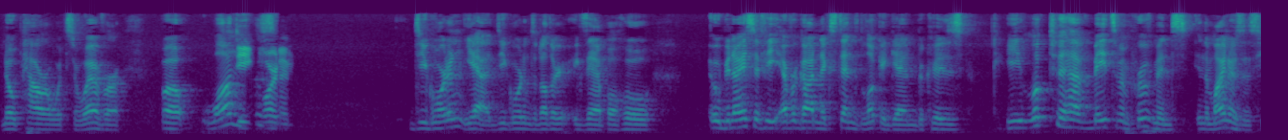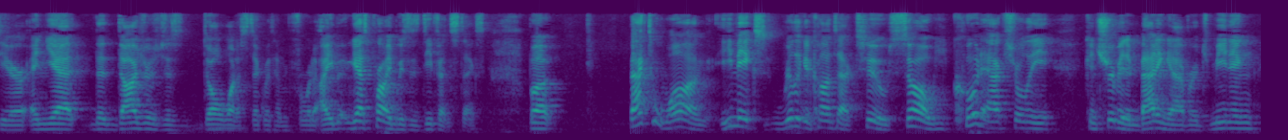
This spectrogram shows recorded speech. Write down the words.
no power whatsoever. But Juan Dee Gordon. Dee Gordon, yeah, Dee Gordon's another example who it would be nice if he ever got an extended look again because he looked to have made some improvements in the minors this year, and yet the Dodgers just don't want to stick with him for what I guess probably because his defense stinks. But back to Wong, he makes really good contact too, so he could actually contribute in batting average, meaning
